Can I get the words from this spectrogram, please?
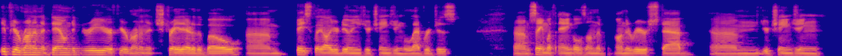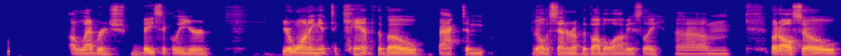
if you're running a down degree or if you're running it straight out of the bow, um, basically all you're doing is you're changing leverages. Um, same with angles on the on the rear stab. Um, you're changing a leverage. Basically, you're you're wanting it to cant the bow back to the center of the bubble, obviously. Um, but also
